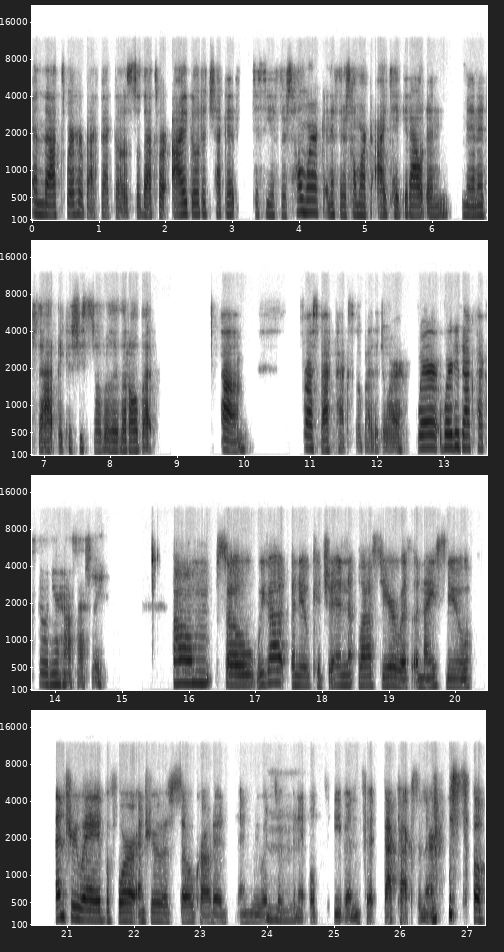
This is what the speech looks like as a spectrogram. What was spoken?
and that's where her backpack goes. So that's where I go to check it to see if there's homework. And if there's homework, I take it out and manage that because she's still really little. But um, for us, backpacks go by the door. Where where do backpacks go in your house, Ashley? Um, so we got a new kitchen last year with a nice new entryway before our entryway was so crowded and we wouldn't mm-hmm. have been able to even fit backpacks in there. so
